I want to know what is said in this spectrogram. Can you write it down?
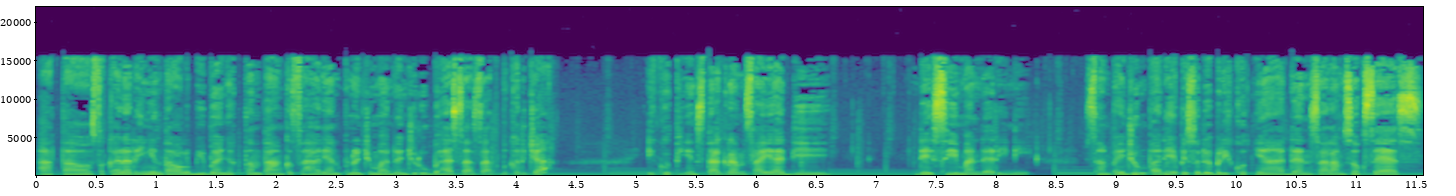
Atau sekadar ingin tahu lebih banyak tentang keseharian penerjemah dan juru bahasa saat bekerja? Ikuti Instagram saya di Desi Mandarini. Sampai jumpa di episode berikutnya dan salam sukses.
